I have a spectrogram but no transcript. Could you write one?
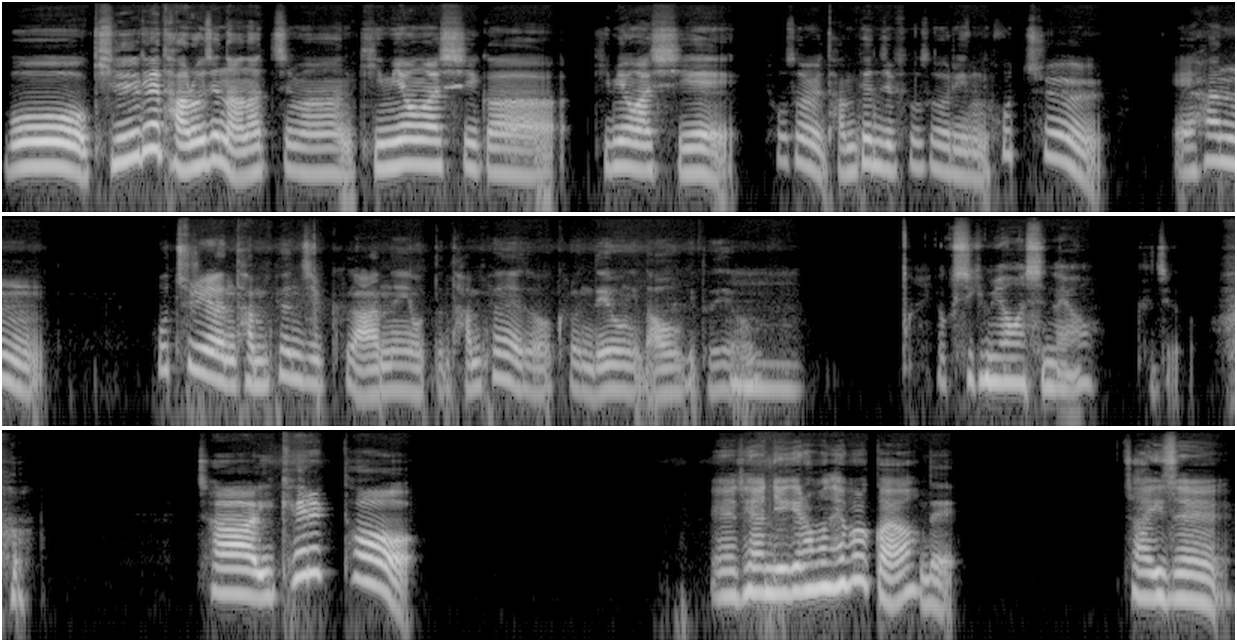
뭐 길게 다루진 않았지만 김영하 씨가 김영하 씨의 소설 단편집 소설인 호출의 한 호출이라는 단편집 그 안에 어떤 단편에서 그런 내용이 나오기도 해요. 음, 역시 김영하 씨네요. 그죠. 자, 이 캐릭터 에 대한 얘기를 한번 해볼까요? 네. 자, 이제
